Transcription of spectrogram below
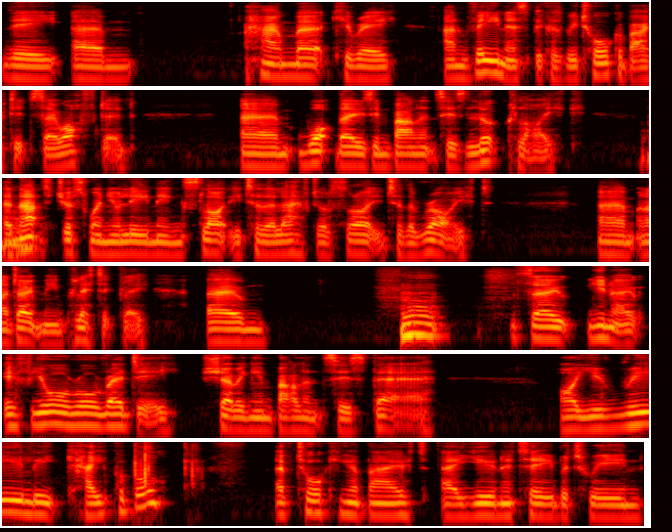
the um, how Mercury and Venus, because we talk about it so often, um, what those imbalances look like, mm. and that's just when you're leaning slightly to the left or slightly to the right, um, and I don't mean politically. Um, hmm. So you know, if you're already showing imbalances there, are you really capable of talking about a unity between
